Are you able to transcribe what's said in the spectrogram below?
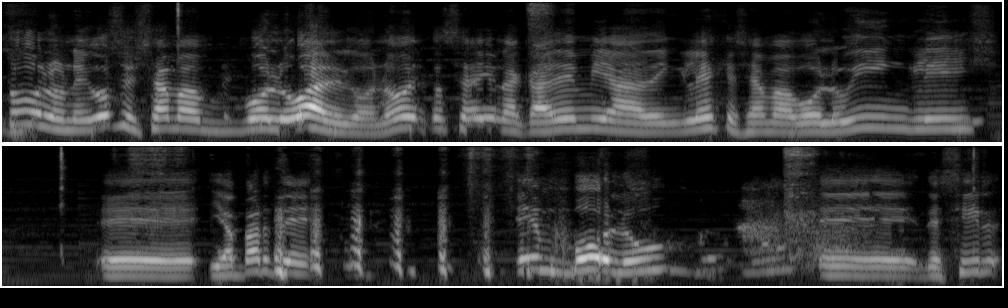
todos los negocios se llaman Bolu algo, ¿no? Entonces hay una academia de inglés que se llama Bolu English, eh, y aparte, en Bolu, decir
